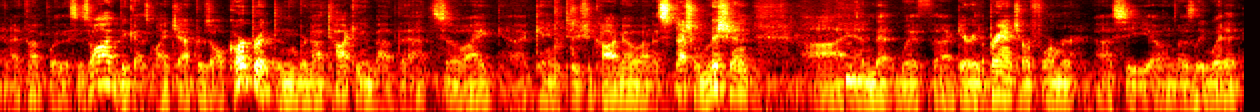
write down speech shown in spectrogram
And I thought, boy, this is odd because my chapter is all corporate and we're not talking about that. So I uh, came to Chicago on a special mission uh, and met with uh, Gary LaBranche, our former uh, CEO, and Leslie Whitted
